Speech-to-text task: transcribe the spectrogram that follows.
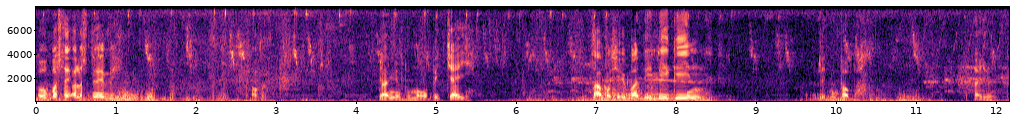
oh basta alas 9. Oh. Yan yung po mga pechay. Tapos yung iba diligin. Alin pa ba? Ayun.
